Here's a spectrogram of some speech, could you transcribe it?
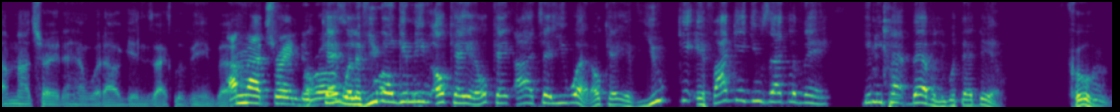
I'm not trading him without getting Zach LaVine back. I'm not trading DeRozan. Okay, well, if you're gonna give me okay, okay, I tell you what, okay, if you get if I give you Zach LaVine, give me Pat Beverley with that deal. cool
